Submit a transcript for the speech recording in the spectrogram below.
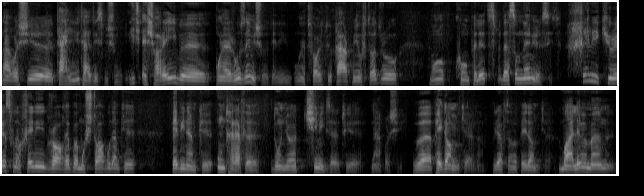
نقاشی تحلیلی تدریس می‌شد. هیچ اشاره ای به هنر روز نمی‌شد. یعنی اون اتفاقی توی غرب میافتاد رو ما کمپلت دستمون نمی‌رسید. خیلی کیوریس بودم. خیلی راغب و مشتاق بودم که ببینم که اون طرف دنیا چی میگذره توی نقاشی. و پیدا می‌کردم. می‌رفتم و پیدا می‌کردم. معلم من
